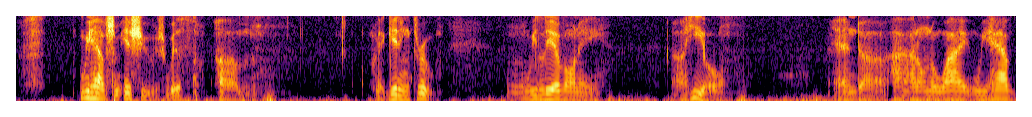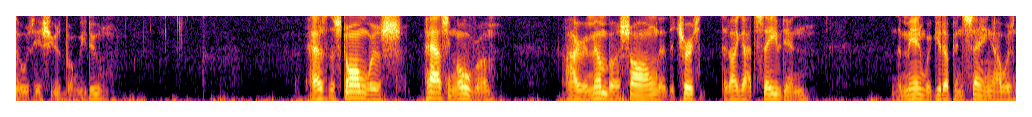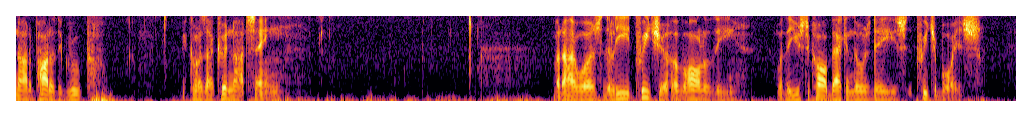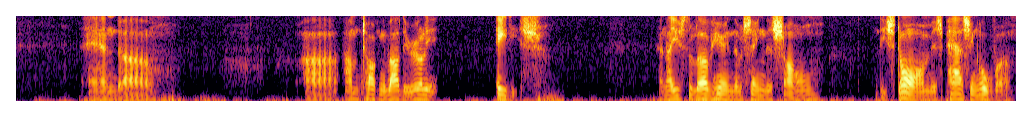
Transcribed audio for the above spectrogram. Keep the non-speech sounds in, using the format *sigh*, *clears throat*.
we have some issues with um, getting through. We live on a, a hill, and uh, I, I don't know why we have those issues, but we do. As the storm was passing over, I remember a song that the church that I got saved in, the men would get up and sing. I was not a part of the group because I could not sing. But I was the lead preacher of all of the, what they used to call back in those days, preacher boys. And uh, uh, I'm talking about the early 80s. And I used to love hearing them sing this song, The Storm is Passing Over.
